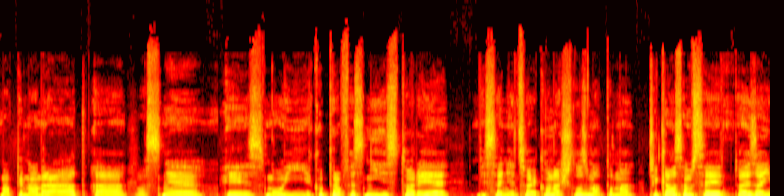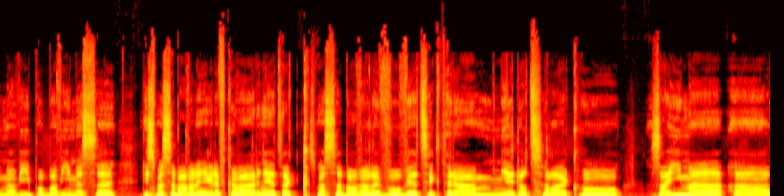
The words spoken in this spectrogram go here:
mapy mám rád a vlastně i z mojí jako profesní historie by se něco jako našlo s mapama. Říkal jsem si, to je zajímavý, pobavíme se. Když jsme se bavili někde v kavárně, tak jsme se bavili o věci, která mě docela jako zajímá a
